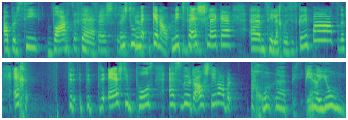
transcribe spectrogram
aber sie warten. Sich nicht festlegen. Weißt du, genau, nicht festlegen, ähm, vielleicht, weil es gar nicht passt. Oder echt, der, der, der erste Impuls, es würde alles stimmen, aber da kommt noch etwas. Ich bin noch jung.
